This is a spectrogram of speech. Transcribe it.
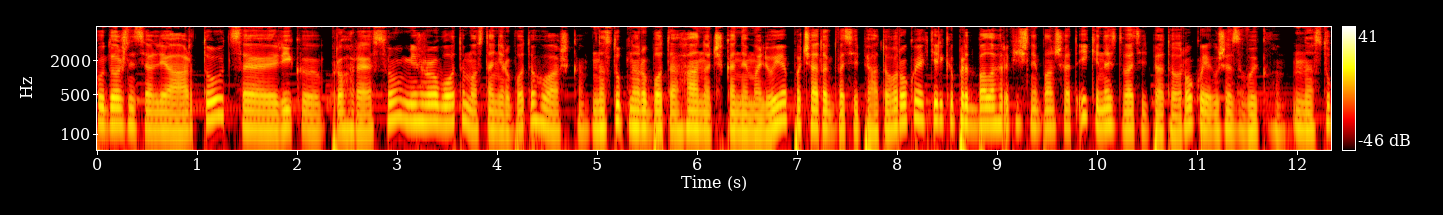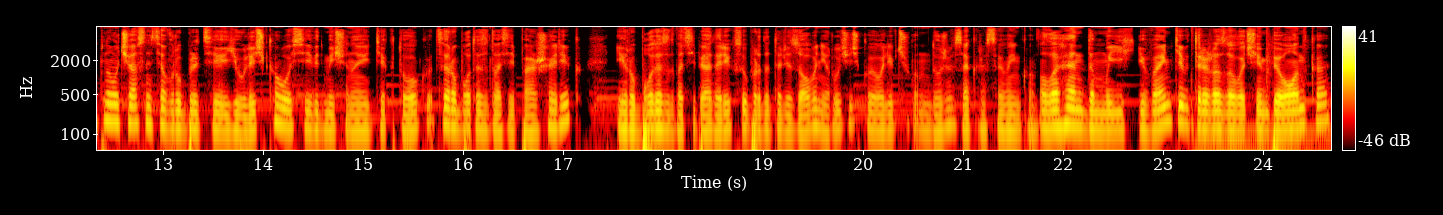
Художниця Ліарту це рік е, прогресу між роботами. Остання робота Гуашка. Наступна робота Ганочка не малює. Початок 25-го року, як тільки придбала графічний планшет, і кінець 25-го року, як вже звикла. Наступна учасниця в рубриці Юлічка, ось її відмічений TikTok. Це роботи за 21 рік, і роботи за 25 рік супер деталізовані ручечкою, олівчиком. Дуже все красивенько. Легенда моїх івентів, триразова чемпіонка.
